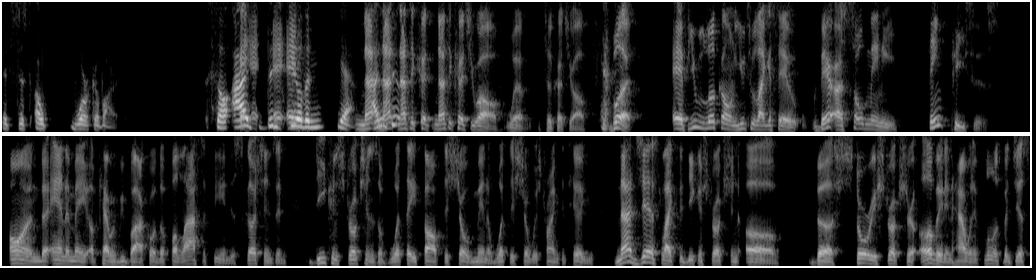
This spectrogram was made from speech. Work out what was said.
It's just a work of art. So I A- a- didn't feel the yeah. Not not feel, not to cut not to cut you off. Well, to cut you off, but if you look on YouTube, like I said, there are so many think pieces on the anime of Cowboy Bebop or the philosophy and discussions and deconstructions of what they thought the show meant or what the show was trying to tell you. Not just like the deconstruction of the story structure of it and how it influenced, but just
